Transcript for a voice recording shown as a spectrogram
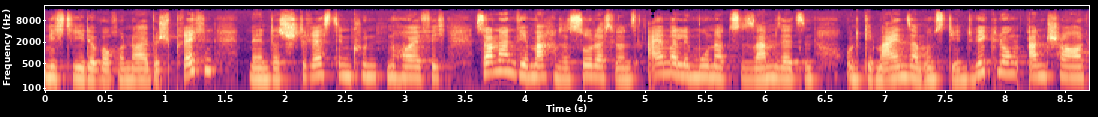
nicht jede Woche neu besprechen, denn das stresst den Kunden häufig, sondern wir machen das so, dass wir uns einmal im Monat zusammensetzen und gemeinsam uns die Entwicklung anschauen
